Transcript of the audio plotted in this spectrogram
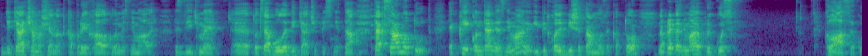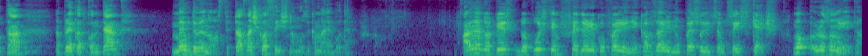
Дитяча машина така приїхала, коли ми знімали з дітьми. Е, то це були дитячі пісні. Так. так само тут, який контент я знімаю і підходить більше та музика, то, наприклад, знімаю про якусь класику. Та? Наприклад, контент ми в 90-х, та? значить класична музика має бути. Але допіс- допустим Федеріко Феліні, яка взагалі не вписується в цей скетч. Ну, розумієте.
